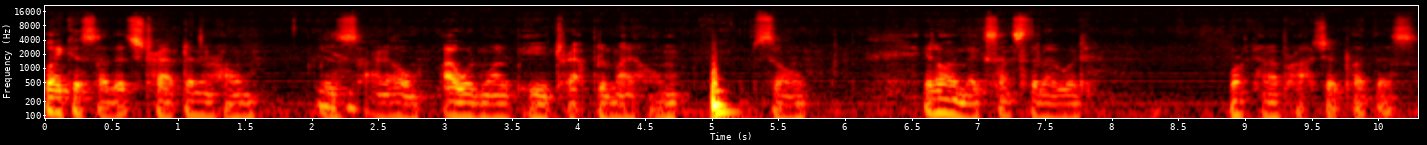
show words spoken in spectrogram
like I said, that's trapped in their home. Because yeah. I know I wouldn't want to be trapped in my home, so it only makes sense that I would work on a project like this.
